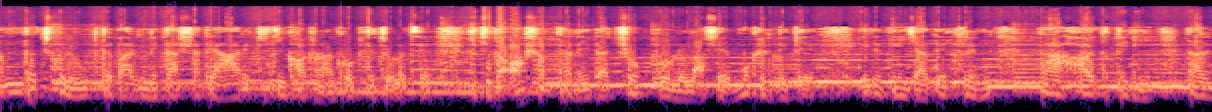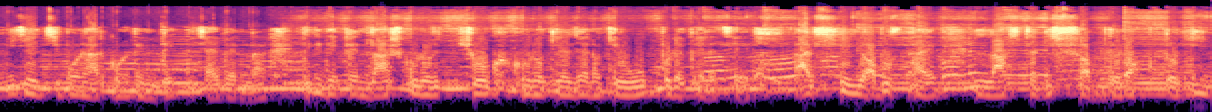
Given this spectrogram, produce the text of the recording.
আন্দাজ করে উঠতে পারেননি তার সাথে আর কি কি ঘটনা ঘটতে চলেছে। কিছুটা অসাবধানে তার চোখ পড়ল লাশের মুখের দিকে। এতে তিনি যা দেখলেন, তা হয়তো তিনি তার নিজের জীবনে আর কোনোদিন দেখতে চাইবেন না। তিনি দেখলেন লাশগুলোর চোখগুলোকে যেন কেউ উপড়ে ফেলেছে। আর সেই অবস্থায় লাশটা নিঃশব্দে রক্তহীন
